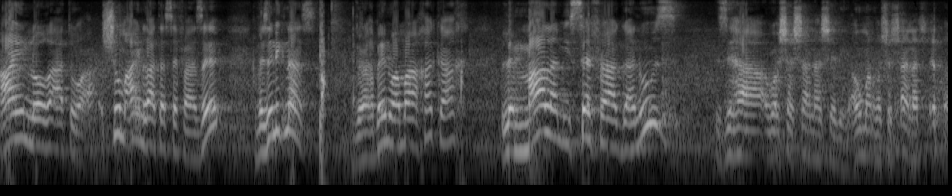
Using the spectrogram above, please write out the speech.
עין לא ראה תורה, שום עין ראה את הספר הזה וזה נגנז ורבנו אמר אחר כך למעלה מספר הגנוז זה הראש השנה שלי, האומן ראש השנה שלו,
